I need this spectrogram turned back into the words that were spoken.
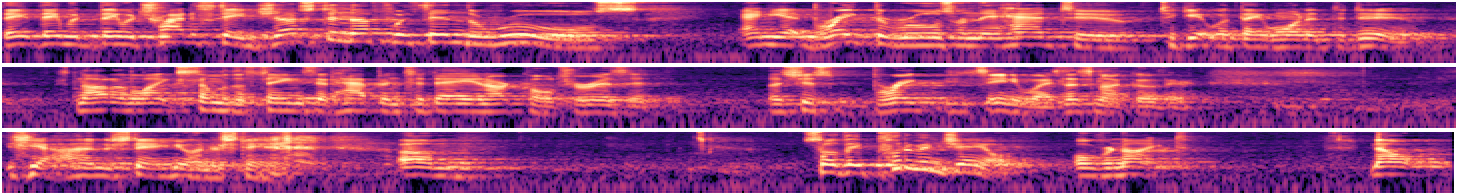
They, they, would, they would try to stay just enough within the rules and yet break the rules when they had to to get what they wanted to do. It's not unlike some of the things that happen today in our culture, is it? Let's just break. Anyways, let's not go there. Yeah, I understand. You understand. Um, so they put him in jail overnight. Now,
